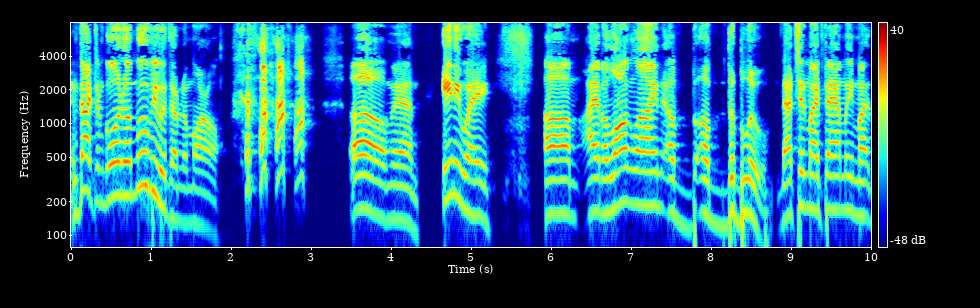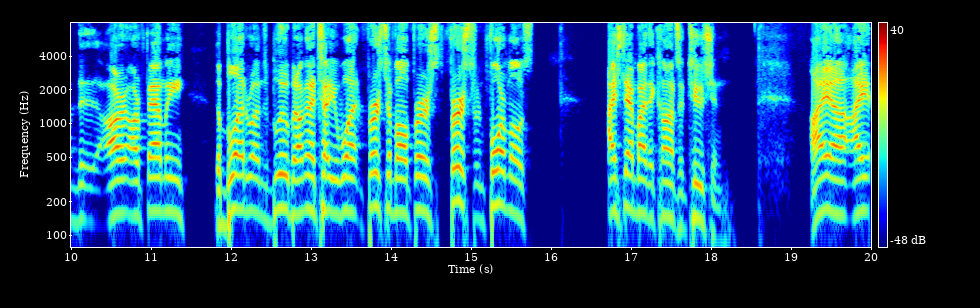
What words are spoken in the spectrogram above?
In fact, I'm going to a movie with them tomorrow. oh man. Anyway, um, I have a long line of of the blue. That's in my family. My the, our our family, the blood runs blue. But I'm going to tell you what. First of all, first first and foremost, I stand by the Constitution. I uh, I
